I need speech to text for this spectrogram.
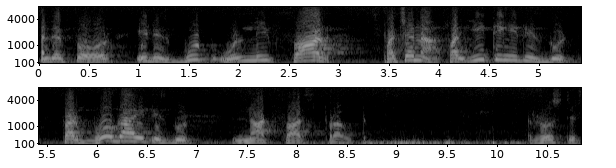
And therefore, it is good only for Pachana. For eating it is good. For Bhoga it is good. Not for sprout. Roasted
